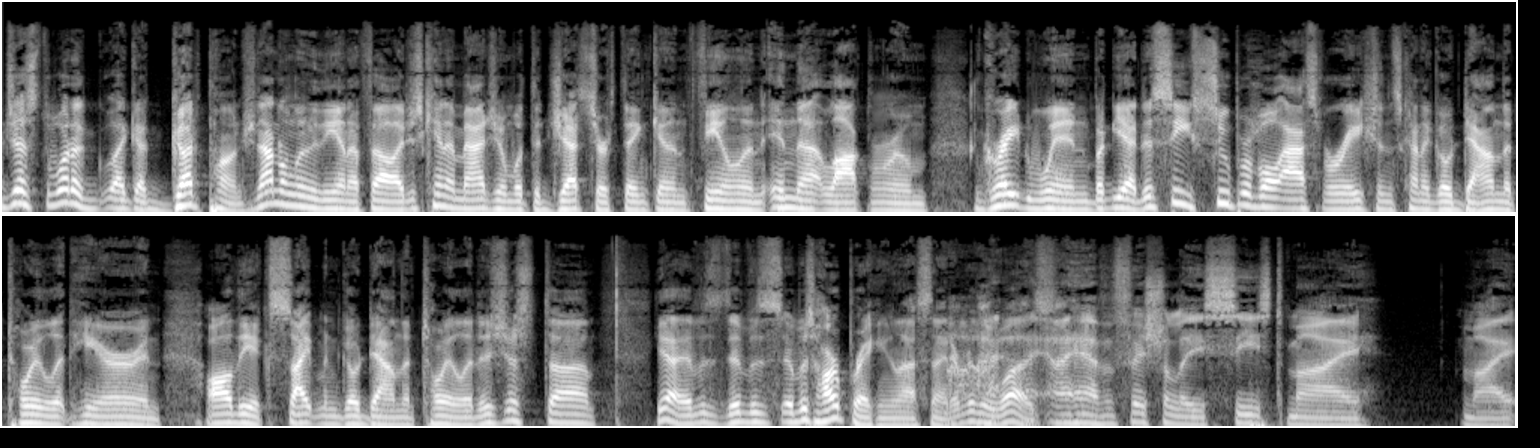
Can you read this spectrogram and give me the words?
just what a like a gut punch. Not only to the NFL, I just can't imagine what the Jets are thinking, feeling in that locker room. Great win, but yeah, to see Super Bowl aspirations kind of go down the toilet here, and all the excitement go down the toilet is just. Uh, yeah, it was it was it was heartbreaking last night. It really was. I, I have officially ceased my my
